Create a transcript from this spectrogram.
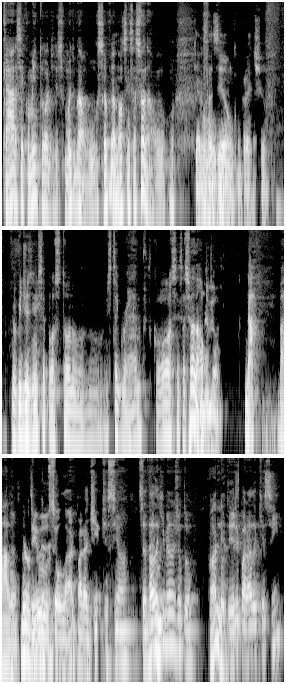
Cara, você comentou disso. Muito bom. O seu violão é sensacional. O, Quero o, fazer o, um comparativo. O videozinho que você postou no, no Instagram ficou sensacional. Bom, né, meu? Dá, bala. Bom, meu, o celular paradinho aqui assim, ó. Sentado aqui mesmo onde eu tô. Olha. Botei ele parado aqui assim.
